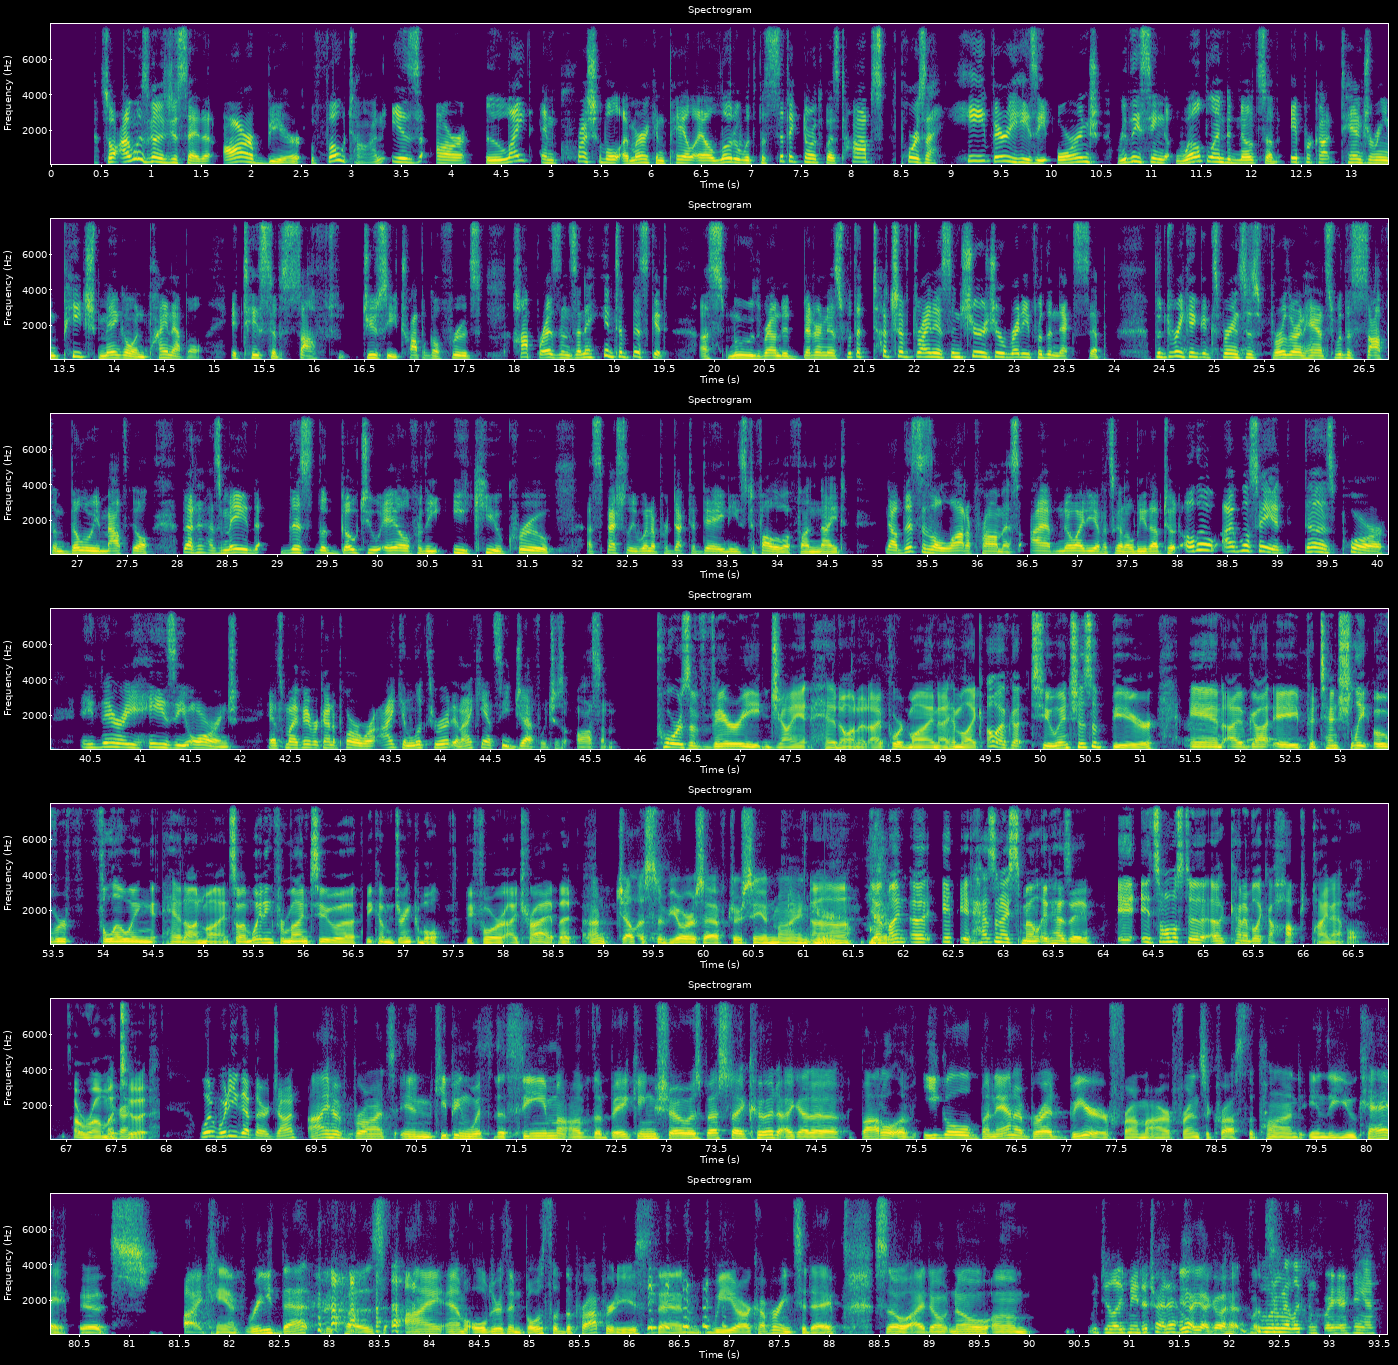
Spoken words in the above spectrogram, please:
So I was going to just say that our beer, Photon, is our light and crushable American pale ale loaded with Pacific Northwest hops, pours a ha- very hazy orange, releasing well-blended notes of apricot, tangerine, peach, mango, and pineapple. It tastes of soft, juicy tropical fruits, hop resins, and a hint of biscuit. A smooth, rounded bitterness with a touch of dryness ensures you're ready for the next sip. The drinking experience is further enhanced with a soft and billowy mouthfeel that has made this the go-to ale for the EQ crew, especially when a productive day needs to follow a fun night. Now, this is a lot of promise. I have no idea if it's going to lead up to it, although I will say it does pour a very hazy orange. It's my favorite kind of pour where I can look through it and I can't see Jeff, which is awesome. Pours a very giant head on it. I poured mine. I'm like, oh, I've got two inches of beer and I've got a potentially overflowing head on mine. So I'm waiting for mine to uh, become drinkable before I try it. But I'm jealous of yours after seeing mine. Here. Uh, yeah, mine. Uh, it it has a nice smell. It has a. It, it's almost a, a kind of like a hopped pineapple aroma to it. What, what do you got there, John? I have brought, in keeping with the theme of the baking show as best I could, I got a bottle of Eagle banana bread beer from our friends across the pond in the UK. It's. I can't read that because I am older than both of the properties than we are covering today. So I don't know. Um, Would you like me to try to? help? yeah, yeah, go ahead. Let's- What am I looking for here? Hang on.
